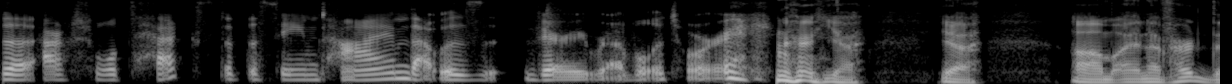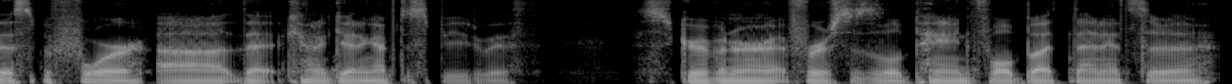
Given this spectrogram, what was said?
the actual text at the same time, that was very revelatory. yeah, yeah. Um, and I've heard this before. Uh, that kind of getting up to speed with Scrivener at first is a little painful, but then it's a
